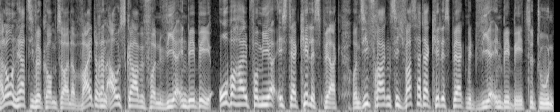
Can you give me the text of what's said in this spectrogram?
Hallo und herzlich willkommen zu einer weiteren Ausgabe von Wir in BB. Oberhalb von mir ist der Killesberg und Sie fragen sich, was hat der Killesberg mit Wir in BB zu tun?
